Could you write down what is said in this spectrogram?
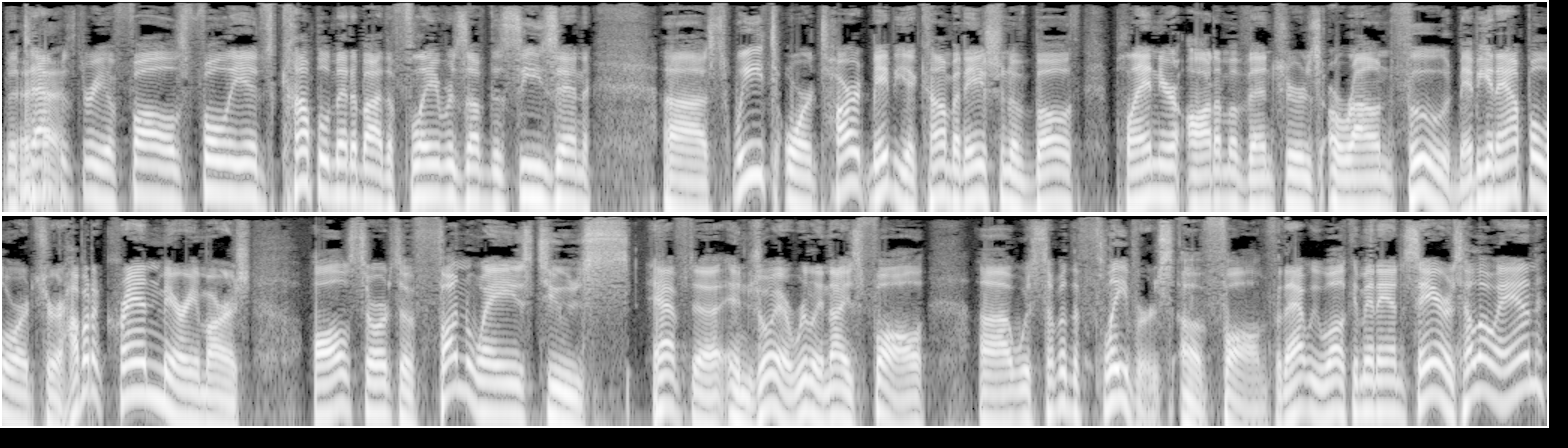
The tapestry of fall's foliage, complemented by the flavors of the season, uh, sweet or tart, maybe a combination of both. Plan your autumn adventures around food. Maybe an apple orchard. How about a cranberry marsh? All sorts of fun ways to have to enjoy a really nice fall uh, with some of the flavors of fall. And for that, we welcome in Anne Sayers. Hello, Anne.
